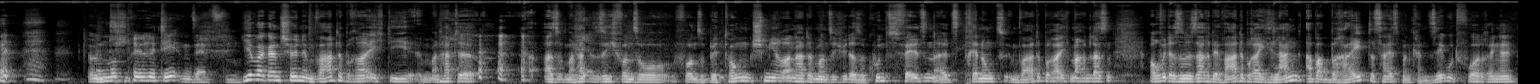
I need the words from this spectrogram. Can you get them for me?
Man Und muss Prioritäten setzen. Hier war ganz schön im Wartebereich, die man hatte, also man hatte sich von so von so Betonschmierern hatte man sich wieder so Kunstfelsen als Trennung im Wartebereich machen lassen. Auch wieder so eine Sache, der Wartebereich lang, aber breit, das heißt, man kann sehr gut vordrängeln.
